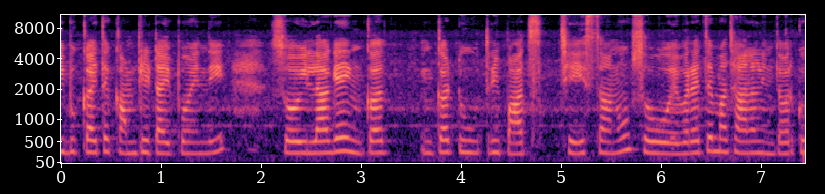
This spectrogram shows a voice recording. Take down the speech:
ఈ బుక్ అయితే కంప్లీట్ అయిపోయింది. సో ఇలాగే ఇంకా ఇంకా టూ త్రీ పార్ట్స్ చేస్తాను. సో ఎవరైతే మా ఛానల్ ఇంతవరకు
